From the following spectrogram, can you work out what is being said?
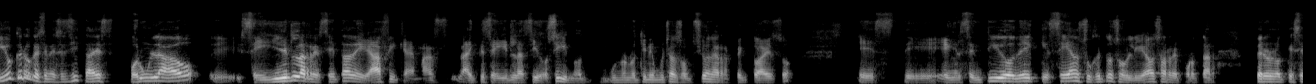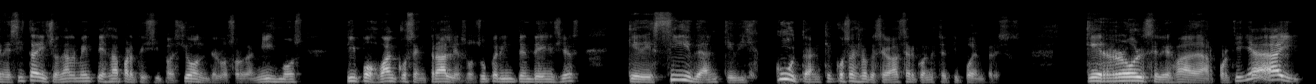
yo creo que se necesita es, por un lado, eh, seguir la receta de Gafi, que además hay que seguirla sí o sí, ¿no? uno no tiene muchas opciones respecto a eso, este, en el sentido de que sean sujetos obligados a reportar. Pero lo que se necesita adicionalmente es la participación de los organismos tipos bancos centrales o superintendencias que decidan, que discutan qué cosa es lo que se va a hacer con este tipo de empresas qué rol se les va a dar, porque ya hay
